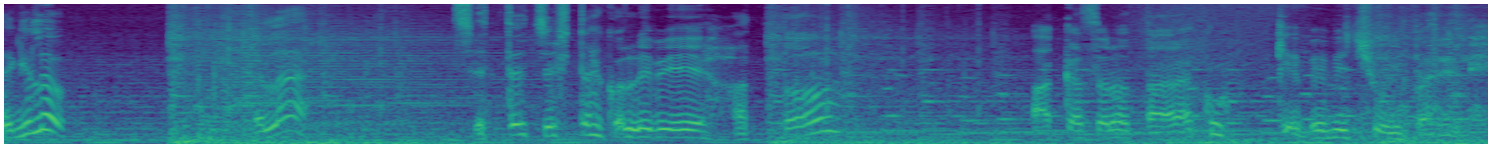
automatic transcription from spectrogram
देखिलो हला ଯେତେ ଚେଷ୍ଟା କଲେ ବି ଏ ହାତ ଆକାଶର ତାରାକୁ କେବେ ବି ଛୁଇଁ ପାରେନି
